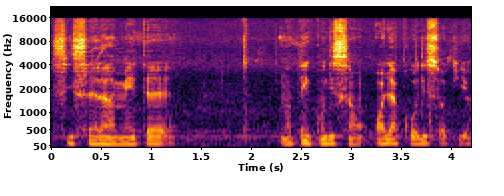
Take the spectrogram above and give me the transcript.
sinceramente, é não tem condição. Olha a cor disso aqui, ó.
